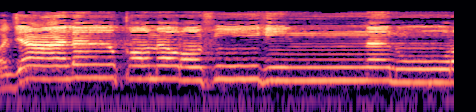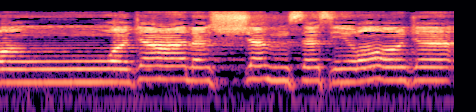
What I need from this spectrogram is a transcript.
وَجَعَلَ الْقَمَرَ فِيهِنَّ نُورًا وَجَعَلَ الشَّمْسَ سِرَاجًا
